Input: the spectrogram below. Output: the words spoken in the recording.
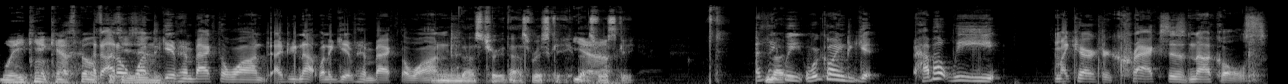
Well, he can't cast spells. I 'cause don't he's want in- to give him back the wand. I do not want to give him back the wand. Mm, that's true. That's risky. That's risky. I think No. we we're going to get. How about we? My character cracks his knuckles.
